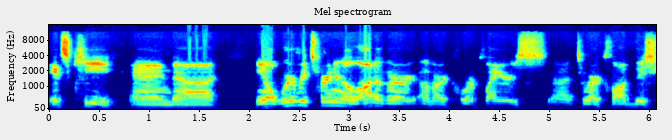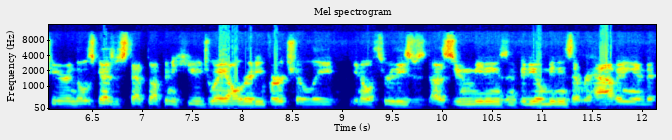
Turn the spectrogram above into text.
it's key. And uh, you know, we're returning a lot of our of our core players uh, to our club this year, and those guys have stepped up in a huge way already virtually. You know, through these uh, Zoom meetings and video meetings that we're having, and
